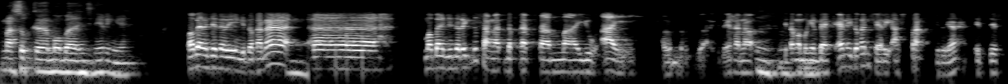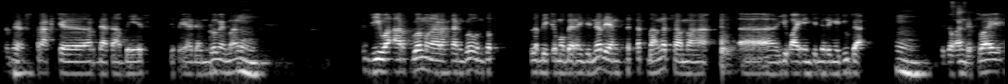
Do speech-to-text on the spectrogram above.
masuk ke mobile engineering ya mobile engineering gitu karena hmm. uh, mobile engineering itu sangat dekat sama UI kalau menurut gua gitu ya karena hmm. kita ngomongin back end itu kan very abstract gitu ya it's just hmm. structure database gitu ya dan gue memang hmm. jiwa art gue mengarahkan gue untuk lebih ke mobile engineer yang deket banget sama uh, eh, UI engineeringnya juga hmm. gitu kan that's why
